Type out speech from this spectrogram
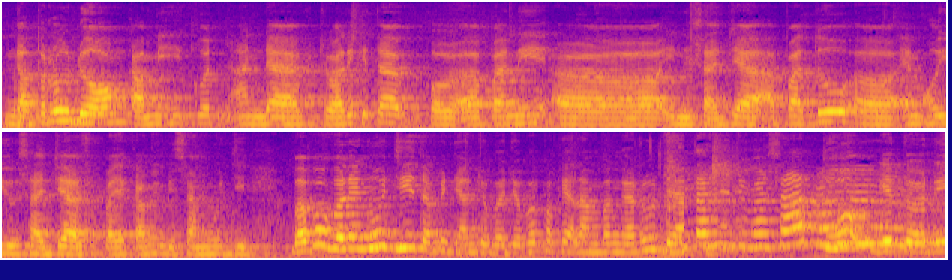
Nggak perlu dong kami ikut Anda kecuali kita apa nih eh, ini saja apa tuh eh, MOU saja supaya kami bisa nguji. Bapak boleh nguji tapi jangan coba-coba pakai lambang Garuda. Tanya cuma satu gitu di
